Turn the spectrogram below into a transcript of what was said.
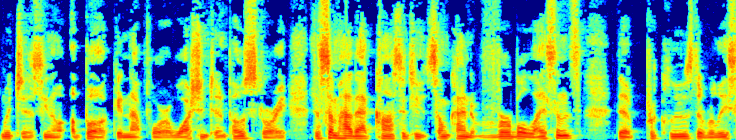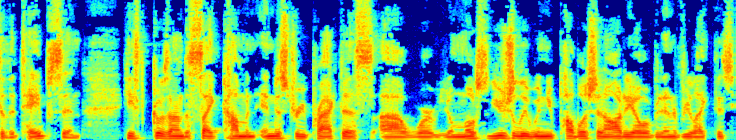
which is, you know, a book and not for a Washington Post story, that somehow that constitutes some kind of verbal license that precludes the release of the tapes. And he goes on to cite common industry practice, uh, where, you know, most usually when you publish an audio of an interview like this,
